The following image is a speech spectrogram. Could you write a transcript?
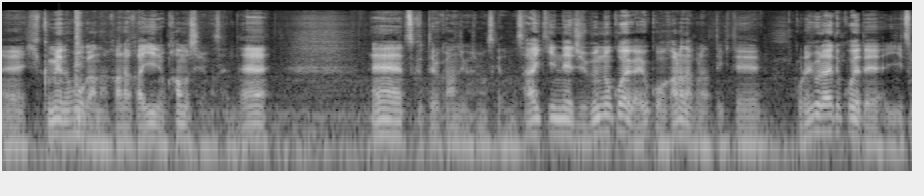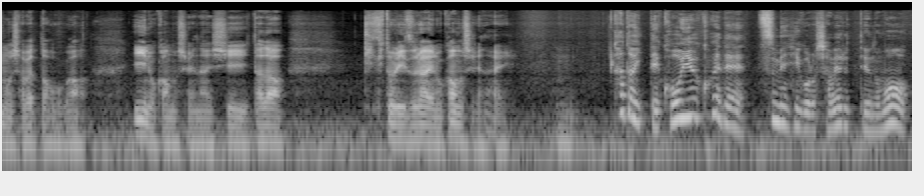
えー低めの方がなかなかいいのかもしれませんね。えー、作ってる感じがしますけども、最近ね、自分の声がよくわからなくなってきて、これぐらいの声でいつも喋った方がいいのかもしれないし、ただ、聞き取りづらいのかもしれない。うん。かといって、こういう声で常日頃喋るっていうのも、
